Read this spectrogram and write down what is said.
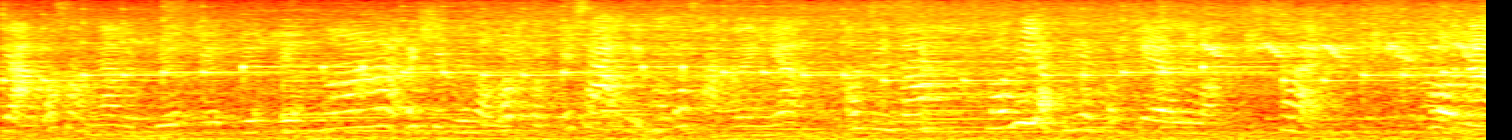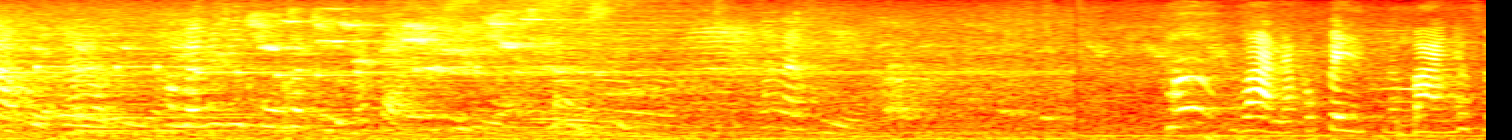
อีกอย่างก็สั่งงานแบบเยอะเยอะเยอะเยอะมากไม่คิดเลยหรอว่าแบบวิชาอื่นเขาก็สั่งอะไรเงี้ยเอาจริงปะเราไม่อยากเรียนกับแกเลยวะใช่โคตรน่าเบื่อน่าเบื่อทำไมไม่มีครูคนอื่นมาสอนให้ทีเดียวนั่นน่ะสินั่นน่ะสิฮะว่าแล้วก็ไประบายในเฟ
